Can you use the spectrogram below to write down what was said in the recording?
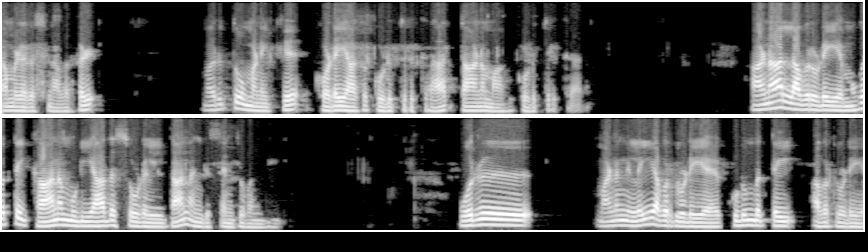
தமிழரசன் அவர்கள் மருத்துவமனைக்கு கொடையாக கொடுத்திருக்கிறார் தானமாக கொடுத்திருக்கிறார். ஆனால் அவருடைய முகத்தை காண முடியாத சூழலில் தான் அங்கு சென்று வந்தேன். ஒரு மனநிலை அவர்களுடைய குடும்பத்தை அவர்களுடைய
